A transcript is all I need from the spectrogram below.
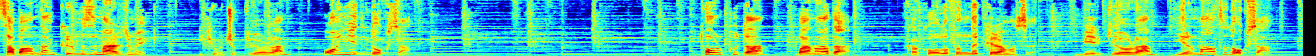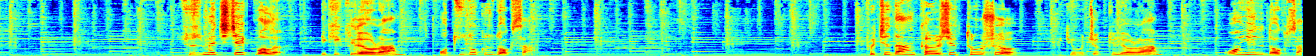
Sabandan kırmızı mercimek 2,5 kilogram 17.90. Torku'dan Banada kakaolu fındık kreması 1 kilogram 26.90. Süzme çiçek balı 2 kilogram 39.90. Fıçıdan karışık turşu 2,5 kilogram 17.90.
